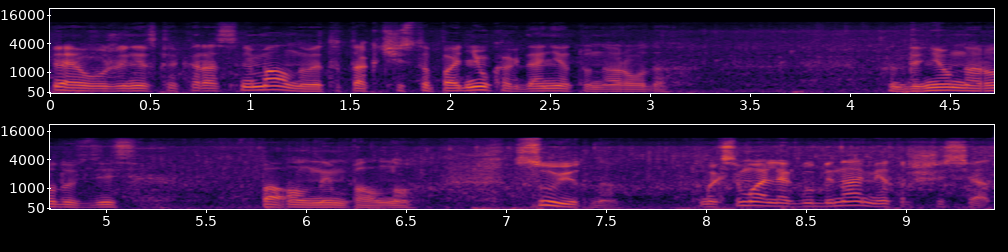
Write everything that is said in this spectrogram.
Я его уже несколько раз снимал, но это так чисто по дню, когда нету народа. Днем народу здесь полным-полно. Суетно. Максимальная глубина метр шестьдесят.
